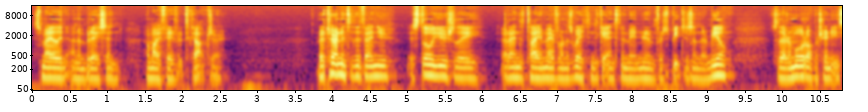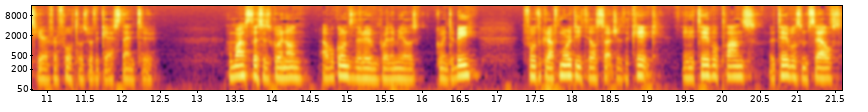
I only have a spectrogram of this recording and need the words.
smiling and embracing are my favourite to capture. Returning to the venue is still usually around the time everyone is waiting to get into the main room for speeches and their meal, so there are more opportunities here for photos with the guests then too. And whilst this is going on, I will go into the room where the meal is going to be, photograph more details such as the cake, any table plans, the tables themselves,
